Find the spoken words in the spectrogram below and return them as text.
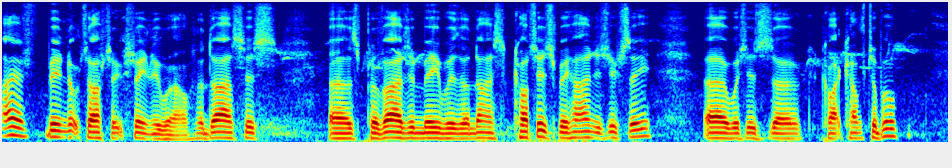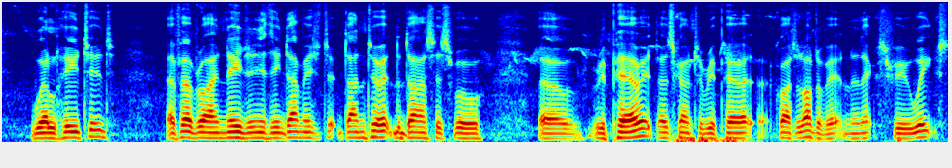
I've been looked after extremely well. The diocese has provided me with a nice cottage behind, as you see, uh, which is uh, quite comfortable, well heated. If ever I need anything damaged done to it, the diocese will uh, repair it. It's going to repair it, quite a lot of it in the next few weeks.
